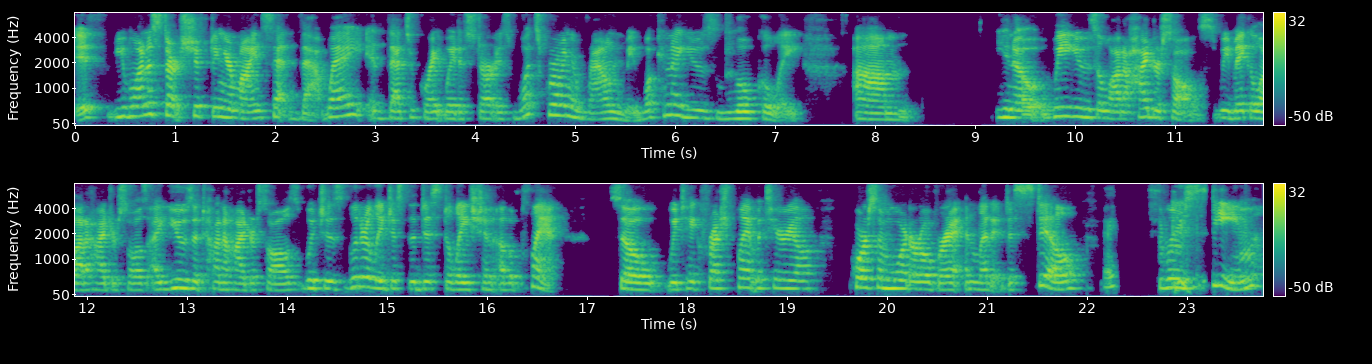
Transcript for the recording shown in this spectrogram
if you want to start shifting your mindset that way, that's a great way to start is what's growing around me? What can I use locally? Um, you know, we use a lot of hydrosols. We make a lot of hydrosols. I use a ton of hydrosols, which is literally just the distillation of a plant. So we take fresh plant material, pour some water over it, and let it distill okay. through steam.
